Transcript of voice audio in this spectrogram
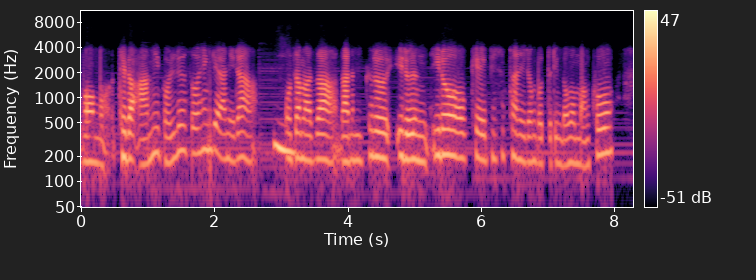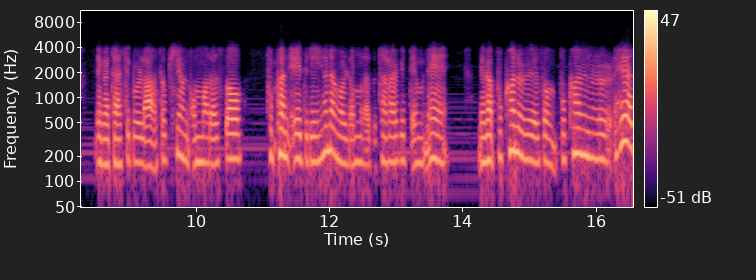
어 제가 암이 걸려서 한 게 아니라 음. 오자마자 나는 그런 이런 이렇게 비슷한 이런 것들이 너무 많고 내가 자식을 낳아서 키운 엄마로서 북한 애들이 현황을 너무나도 잘 알기 때문에 내가 북한을 위해서 북한을 해야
